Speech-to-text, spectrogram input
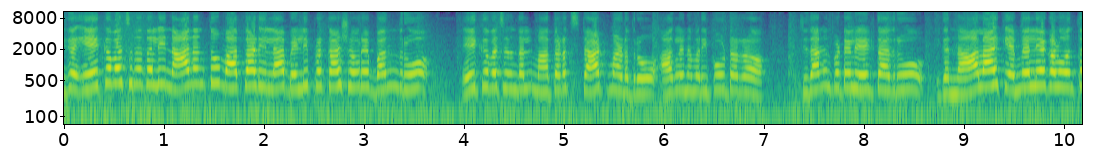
ಈಗ ಏಕವಚನದಲ್ಲಿ ನಾನಂತೂ ಮಾತಾಡಿಲ್ಲ. ಬೆಳ್ಳಿ ಪ್ರಕಾಶ್ ಅವರೇ ಬಂದ್ರು. ಏಕವಚನದಲ್ಲಿ ಮಾತಾಡಕ್ ಸ್ಟಾರ್ಟ್ ಮಾಡಿದ್ರು. ಆಗ್ಲೇ ನಮ್ಮ ರಿಪೋರ್ಟರ್ ಚಿದಾನಂದ್ ಪಟೇಲ್ ಹೇಳ್ತಾ ಇದ್ರು, ಈಗ ನಾಲಾಯಕ್ ಎಂ ಎಲ್ ಎಗಳು ಅಂತ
